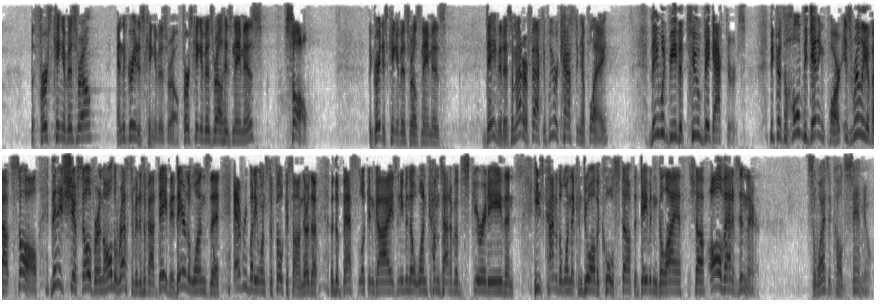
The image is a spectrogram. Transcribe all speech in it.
the first king of Israel and the greatest king of Israel. First king of Israel, his name is Saul. The greatest king of Israel's name is David. As a matter of fact, if we were casting a play, they would be the two big actors. Because the whole beginning part is really about Saul. Then it shifts over and all the rest of it is about David. They are the ones that everybody wants to focus on. They're the, the best looking guys. And even though one comes out of obscurity, then he's kind of the one that can do all the cool stuff, the David and Goliath stuff. All that is in there. So why is it called Samuel?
